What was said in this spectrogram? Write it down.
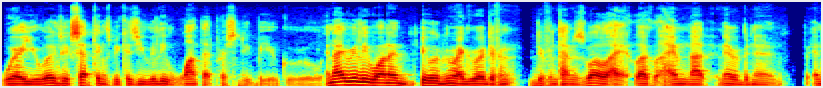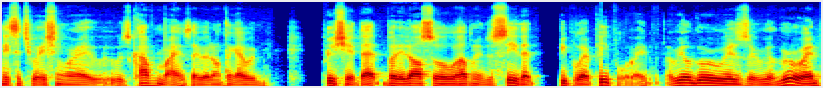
where you're willing to accept things because you really want that person to be your guru. And I really wanted people to be my guru at different different times as well. I luckily I'm not never been in any situation where I was compromised. I don't think I would appreciate that. But it also helped me to see that people are people, right? A real guru is a real guru, and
